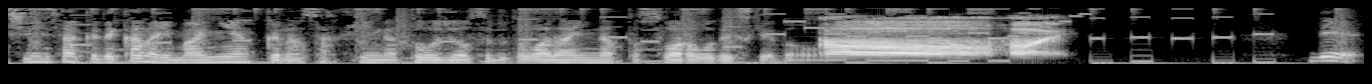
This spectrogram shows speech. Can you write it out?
新作でかなりマニアックな作品が登場すると話題になったスワローですけど、ああ、はい。で、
